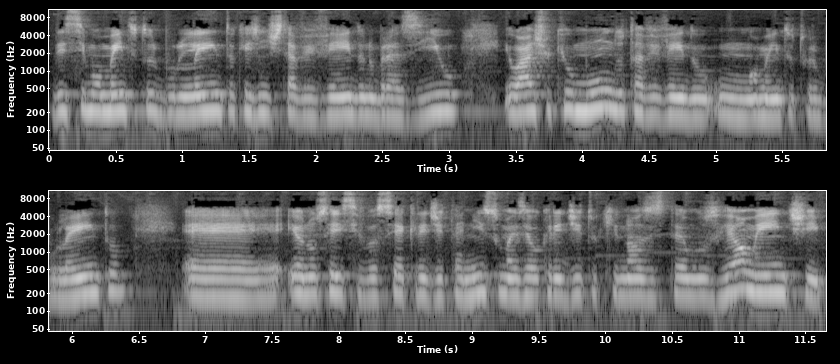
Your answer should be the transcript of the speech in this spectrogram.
desse momento turbulento que a gente está vivendo no Brasil. Eu acho que o mundo está vivendo um momento turbulento. É, eu não sei se você acredita nisso, mas eu acredito que nós estamos realmente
